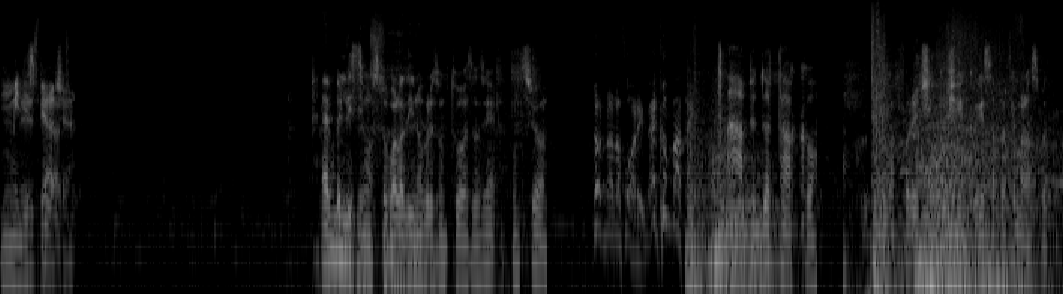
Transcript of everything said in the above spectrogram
Mi dispiace. È bellissimo sto paladino presuntuoso, sì, funziona. Tornano fuori e combatti! Ah, più due attacco. Fa fuori il 5-5, che sa perché me l'aspetto.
